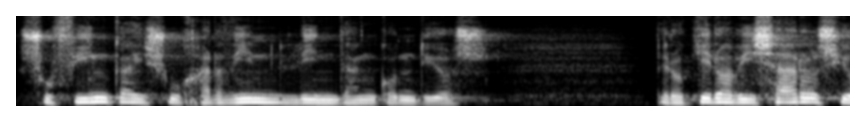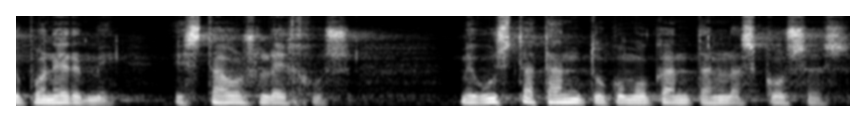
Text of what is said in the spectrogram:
Su finca y su jardín lindan con Dios. Pero quiero avisaros y oponerme, estáos lejos me gusta tanto como cantan las cosas.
